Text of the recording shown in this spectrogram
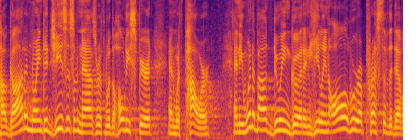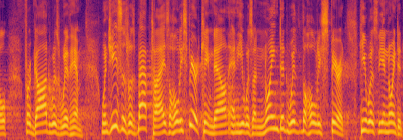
how God anointed Jesus of Nazareth with the Holy Spirit and with power, and he went about doing good and healing all who were oppressed of the devil, for God was with him. When Jesus was baptized, the Holy Spirit came down and he was anointed with the Holy Spirit. He was the anointed.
